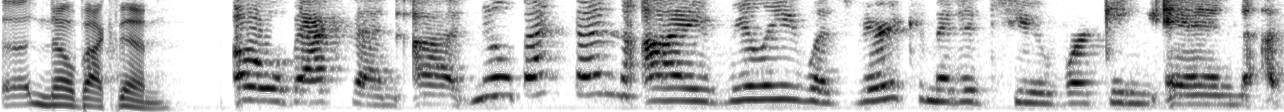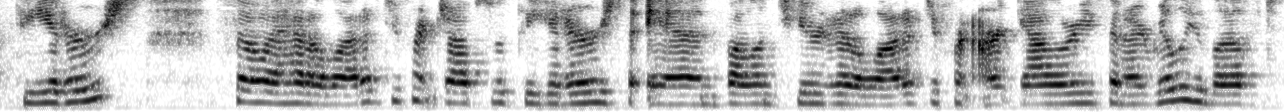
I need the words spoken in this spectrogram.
Uh, no, back then. Oh, back then. Uh, no, back then I really was very committed to working in uh, theaters. So I had a lot of different jobs with theaters and volunteered at a lot of different art galleries. And I really loved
